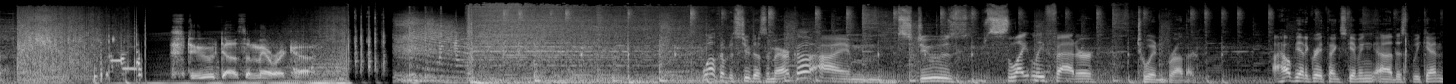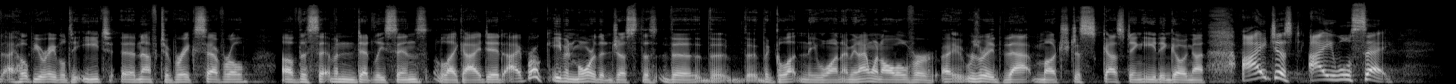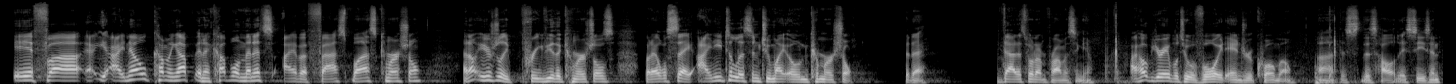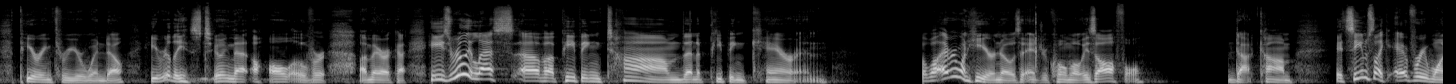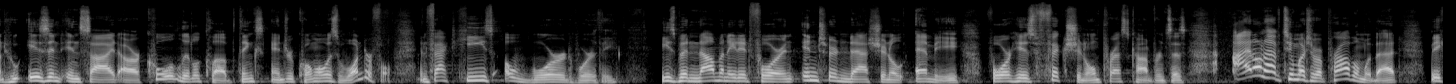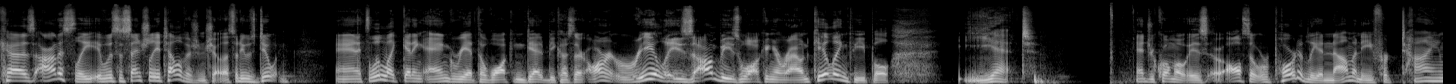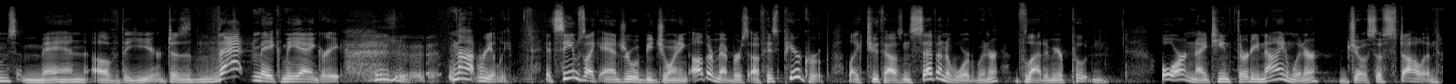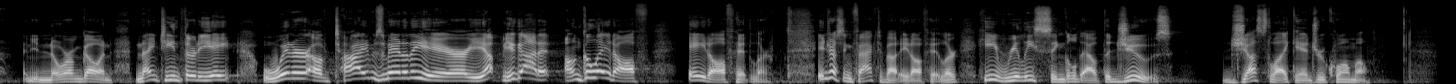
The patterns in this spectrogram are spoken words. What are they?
Stu Does America. Welcome to Stu Does America. I'm Stu's slightly fatter twin brother. I hope you had a great Thanksgiving uh, this weekend. I hope you were able to eat enough to break several of the seven deadly sins like I did. I broke even more than just the the the, the, the gluttony one. I mean, I went all over. It was really that much disgusting eating going on. I just, I will say, if uh, I know coming up in a couple of minutes, I have a Fast Blast commercial. I don't usually preview the commercials, but I will say I need to listen to my own commercial today. That is what I'm promising you. I hope you're able to avoid Andrew Cuomo uh, this, this holiday season, peering through your window. He really is doing that all over America. He's really less of a peeping Tom than a peeping Karen. But while everyone here knows that Andrew Cuomo is awful, com, it seems like everyone who isn't inside our cool little club thinks Andrew Cuomo is wonderful. In fact, he's award worthy. He's been nominated for an international Emmy for his fictional press conferences. I don't have too much of a problem with that because honestly, it was essentially a television show. That's what he was doing. And it's a little like getting angry at The Walking Dead because there aren't really zombies walking around killing people yet. Andrew Cuomo is also reportedly a nominee for Times Man of the Year. Does that make me angry? Not really. It seems like Andrew would be joining other members of his peer group, like 2007 award winner Vladimir Putin, or 1939 winner Joseph Stalin. And you know where I'm going. 1938 winner of Times Man of the Year. Yep, you got it. Uncle Adolf. Adolf Hitler. Interesting fact about Adolf Hitler, he really singled out the Jews just like Andrew Cuomo.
